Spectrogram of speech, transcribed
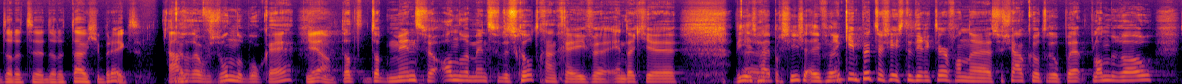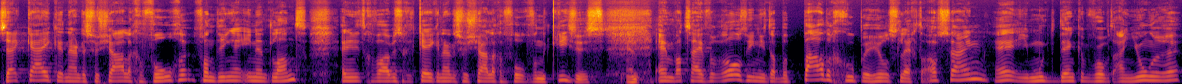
dat, het, dat het touwtje breekt. Hij had het over zondebokken, hè? Ja. Dat, dat mensen andere mensen de schuld gaan geven en dat je... Wie is uh, hij precies even? Kim Putters is de directeur van uh, Sociaal Cultureel Planbureau. Zij kijken naar de sociale gevolgen van dingen in het land. En in dit geval hebben ze gekeken naar de sociale gevolgen van de crisis. En, en wat zij vooral zien is dat bepaalde groepen heel slecht af zijn. Je moet denken bijvoorbeeld aan jongeren,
